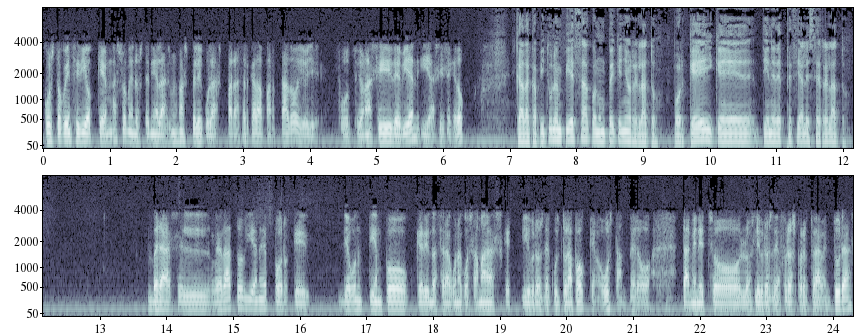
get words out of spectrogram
Justo coincidió que más o menos tenía las mismas películas para hacer cada apartado y oye, funciona así de bien y así se quedó. Cada capítulo empieza con un pequeño relato. ¿Por qué y qué tiene de especial ese relato? Verás, el relato viene porque llevo un tiempo queriendo hacer alguna cosa más que libros de cultura pop, que me gustan, pero también he hecho los libros de Frost Proyecto de Aventuras,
